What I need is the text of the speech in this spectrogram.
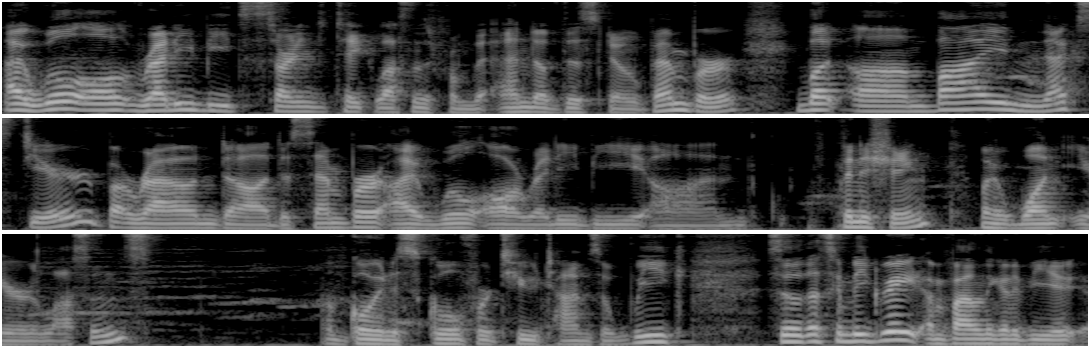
I will already be starting to take lessons from the end of this November, but um, by next year, but around uh, December, I will already be um, finishing my one year lessons of going to school for two times a week. So that's gonna be great. I'm finally gonna be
